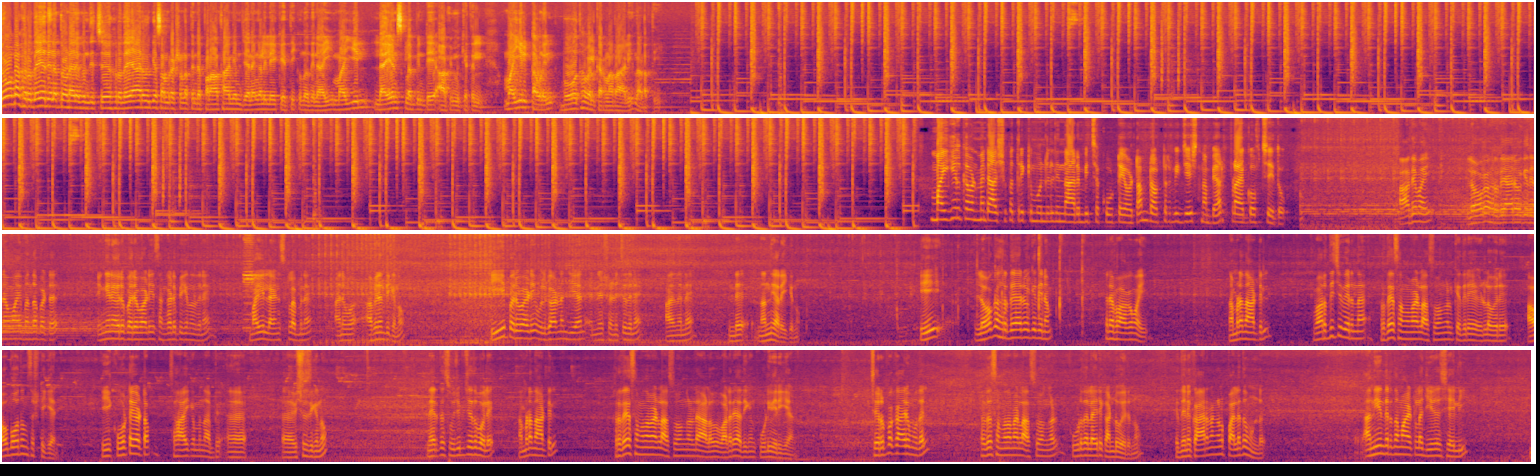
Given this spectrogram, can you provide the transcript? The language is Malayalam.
ലോക ഹൃദയ ദിനത്തോടനുബന്ധിച്ച് ഹൃദയാരോഗ്യ സംരക്ഷണത്തിന്റെ പ്രാധാന്യം ജനങ്ങളിലേക്ക് എത്തിക്കുന്നതിനായി മയിൽ ലയൺസ് ക്ലബിന്റെ ആഭിമുഖ്യത്തിൽ മയിൽ ടൗണിൽ ബോധവൽക്കരണ റാലി നടത്തി. മയ്യിൽ ഗവൺമെന്റ് ആശുപത്രിക്ക് മുന്നിൽ നിന്ന് ആരംഭിച്ച കൂട്ടയോട്ടം doctor Vijesh Nambiar flag off ചെയ്തു. ആദ്യമായി ലോക ഹൃദയാരോഗ്യ ദിനവുമായി ബന്ധപ്പെട്ട് ഇങ്ങനെ ഒരു പരിപാടി സംഘടിപ്പിക്കുന്നതിന് മൈ ലയൺസ് ക്ലബിനെ അനു അഭിനന്ദിക്കുന്നു. ഈ പരിപാടി ഉദ്ഘാടനം ചെയ്യാൻ എന്നെ ക്ഷണിച്ചതിന് അത് തന്നെ എന്റെ നന്ദി അറിയിക്കുന്നു. ഈ ലോക ഹൃദയാരോഗ്യ ദിനത്തിന്റെ ഭാഗമായി നമ്മുടെ നാട്ടിൽ വർദ്ധിച്ചു വരുന്ന ഹൃദയ സംബന്ധമായുള്ള അസുഖങ്ങൾക്കെതിരെ ഉള്ള ഒരു അവബോധം സൃഷ്ടിക്കാൻ ഈ കൂട്ടയോട്ടം സഹായിക്കുമെന്ന് അഭ്യ വിശ്വസിക്കുന്നു. നേരത്തെ സൂചിപ്പിച്ചതുപോലെ നമ്മുടെ നാട്ടിൽ ഹൃദയ സംബന്ധമായുള്ള അസുഖങ്ങളുടെ അളവ് വളരെയധികം കൂടി വരികയാണ്. ചെറുപ്പക്കാർ മുതൽ ഹൃദയ സംബന്ധമായുള്ള അസുഖങ്ങൾ കൂടുതലായിട്ട് കണ്ടുവരുന്നു. ഇതിന് കാരണങ്ങൾ പലതുമുണ്ട്. അനിയന്ത്രിതമായിട്ടുള്ള ജീവിതശൈലി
